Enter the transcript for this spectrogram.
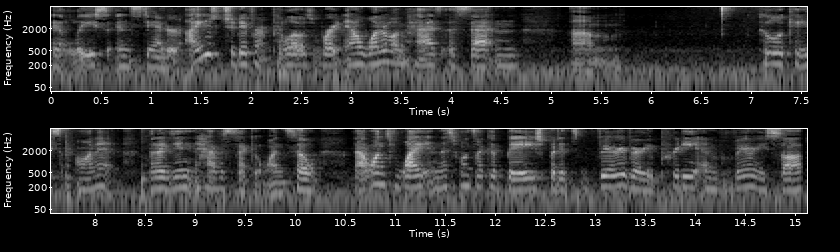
at least in standard. I use two different pillows right now. One of them has a satin um, pillowcase on it, but I didn't have a second one. So that one's white and this one's like a beige, but it's very, very pretty and very soft.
